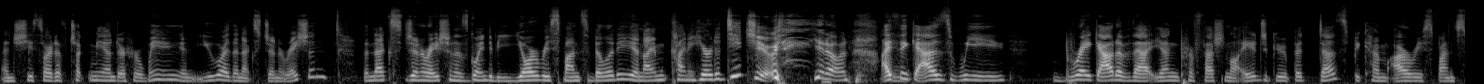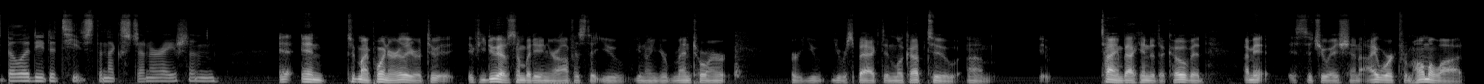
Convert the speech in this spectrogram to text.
and she sort of took me under her wing. And you are the next generation. The next generation is going to be your responsibility, and I'm kind of here to teach you. you know, and I think as we break out of that young professional age group, it does become our responsibility to teach the next generation. And to my point earlier too if you do have somebody in your office that you you know your mentor or you you respect and look up to um, it- tying back into the covid i mean situation i worked from home a lot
